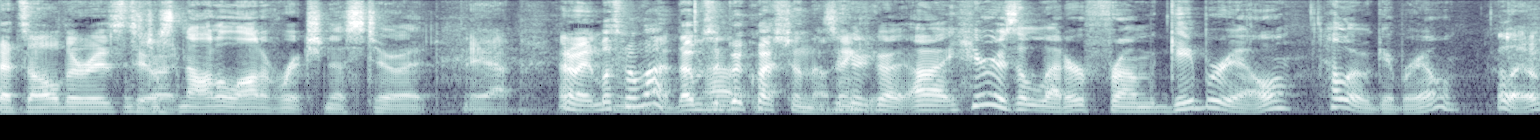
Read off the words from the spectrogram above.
that's all there is to There's just it. not a lot of richness to it. Yeah. Anyway, let's move on. That was a good question, though. Thank you. Uh, here is a letter from Gabriel. Hello, Gabriel. Hello.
